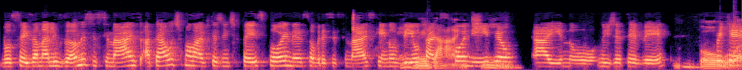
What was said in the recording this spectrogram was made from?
vocês analisando esses sinais, até a última live que a gente fez foi, né, sobre esses sinais. Quem não viu, está disponível aí no, no IGTV. Boa. Porque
